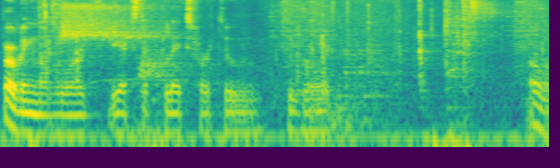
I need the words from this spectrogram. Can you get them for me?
Probably not worth the extra clicks for two two gold. Oh well.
